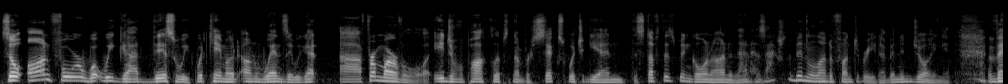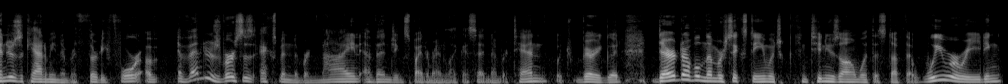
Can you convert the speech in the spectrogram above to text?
So on for what we got this week. What came out on Wednesday? We got uh, from Marvel, Age of Apocalypse number six, which again, the stuff that's been going on in that has actually been a lot of fun to read. I've been enjoying it. Avengers Academy number thirty-four, of Avengers versus X Men number nine, Avenging Spider-Man, like I said, number ten, which very good. Daredevil number sixteen, which continues on with the stuff that we were reading.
